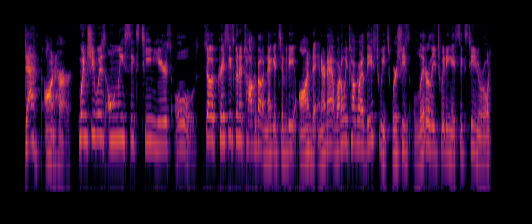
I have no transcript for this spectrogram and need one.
death on her when she was only 16 years old. So if Chrissy's going to talk about negativity on the internet, why don't we talk about these tweets where she's literally tweeting a 16 year old,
